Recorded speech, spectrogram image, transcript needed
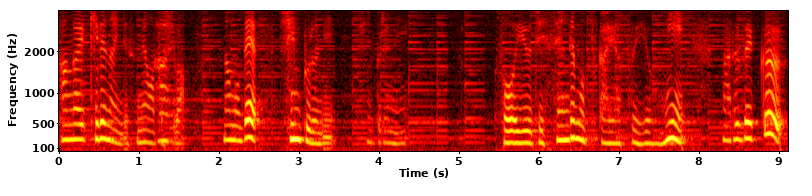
考えきれないんですね私は。はい、なのでシンプルにシンプルに。そういう実践でも使いやすいようになるべく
